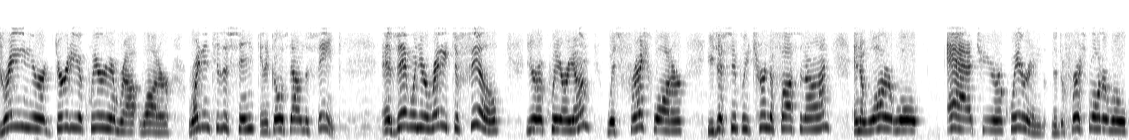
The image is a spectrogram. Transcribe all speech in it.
drain your dirty aquarium water right into the sink and it goes down the sink. And then when you're ready to fill your aquarium with fresh water, you just simply turn the faucet on and the water will add to your aquarium. The, fresh water will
